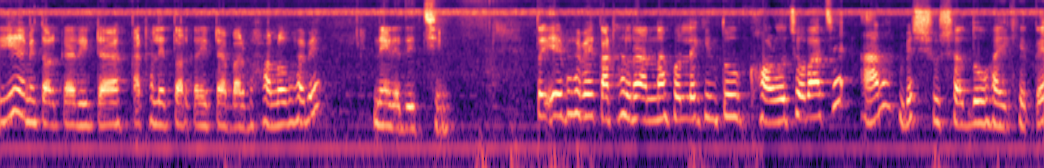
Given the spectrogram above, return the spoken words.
দিয়ে আমি তরকারিটা, কাঁঠালের তরকারিটা আবার ভালোভাবে নেড়ে দিচ্ছি। তো এভাবে কাঁঠাল রান্না করলে কিন্তু খরচও বাঁচে আর বেশ সুস্বাদু হয় খেতে।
